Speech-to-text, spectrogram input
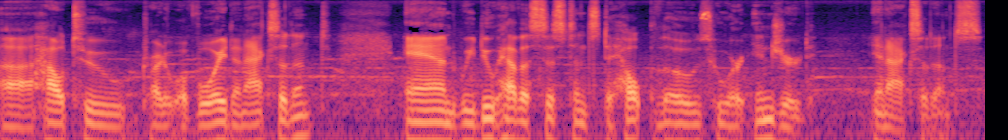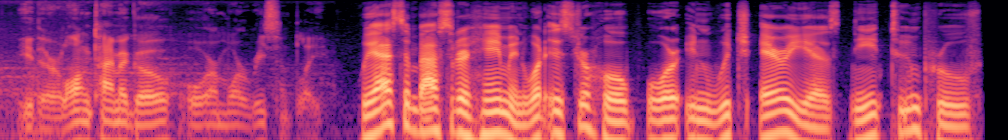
uh, how to try to avoid an accident. And we do have assistance to help those who are injured in accidents, either a long time ago or more recently. We asked Ambassador Haymond what is your hope or in which areas need to improve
